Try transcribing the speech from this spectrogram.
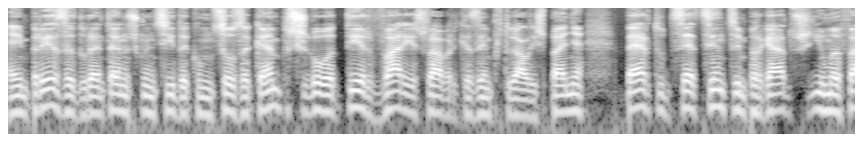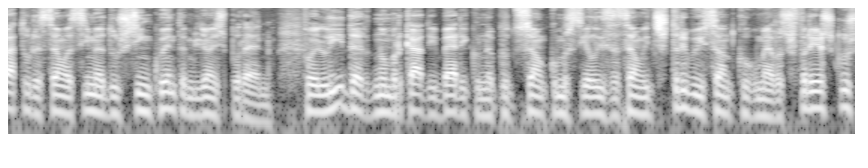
A empresa, durante anos conhecida como Sousa Campos, chegou a ter várias fábricas em Portugal e Espanha, perto de 700 empregados e uma faturação acima dos 50 milhões por ano. Foi líder no mercado ibérico na produção, comercialização e distribuição de cogumelos frescos,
